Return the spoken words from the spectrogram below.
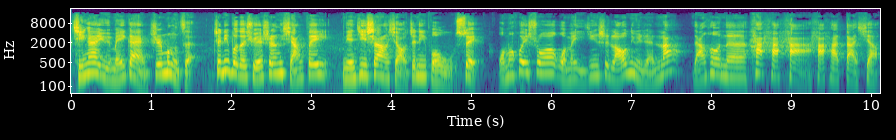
情爱与美感之梦者，珍妮佛的学生祥飞年纪上小珍妮佛五岁。我们会说我们已经是老女人啦，然后呢，哈哈哈哈哈大笑，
